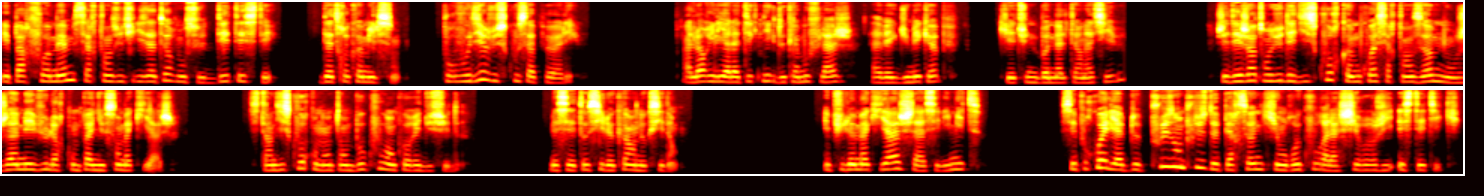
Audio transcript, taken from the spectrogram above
et parfois même certains utilisateurs vont se détester d'être comme ils sont, pour vous dire jusqu'où ça peut aller. Alors il y a la technique de camouflage avec du make-up, qui est une bonne alternative. J'ai déjà entendu des discours comme quoi certains hommes n'ont jamais vu leur compagne sans maquillage. C'est un discours qu'on entend beaucoup en Corée du Sud. Mais c'est aussi le cas en Occident. Et puis le maquillage, ça a ses limites. C'est pourquoi il y a de plus en plus de personnes qui ont recours à la chirurgie esthétique.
